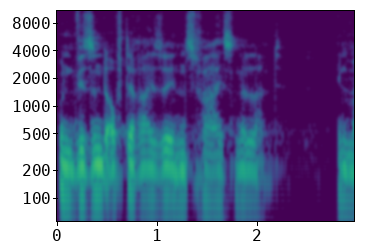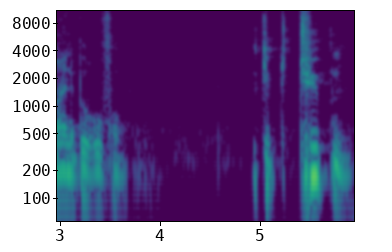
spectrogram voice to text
und wir sind auf der Reise ins verheißene Land, in meine Berufung. Es gibt Typen,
